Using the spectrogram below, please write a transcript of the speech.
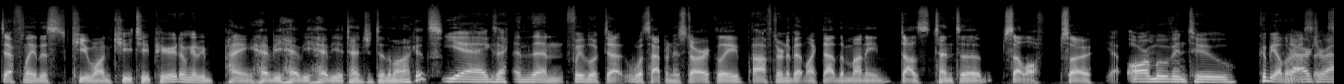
definitely this Q1, Q2 period, I'm going to be paying heavy, heavy, heavy attention to the markets. Yeah, exactly. And then if we've looked at what's happened historically, after an event like that, the money does tend to sell off. So Yeah. Or move into could be other larger assets.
